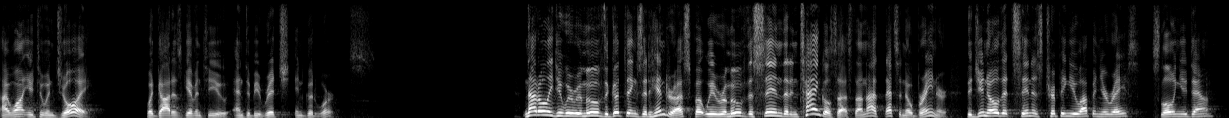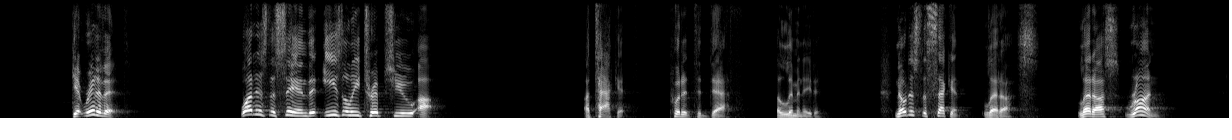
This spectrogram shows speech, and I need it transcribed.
I want you to enjoy what God has given to you and to be rich in good work. Not only do we remove the good things that hinder us, but we remove the sin that entangles us. Now, not, that's a no brainer. Did you know that sin is tripping you up in your race, slowing you down? Get rid of it. What is the sin that easily trips you up? Attack it, put it to death, eliminate it. Notice the second let us. Let us run.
